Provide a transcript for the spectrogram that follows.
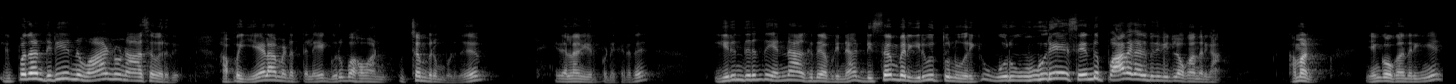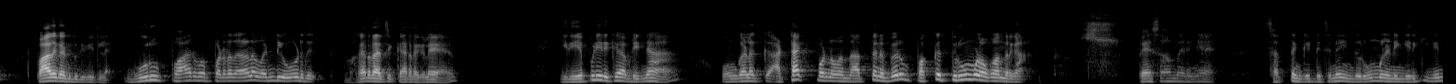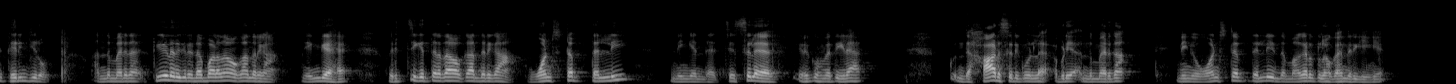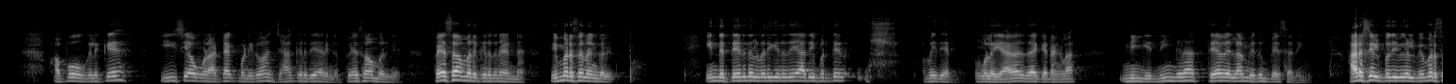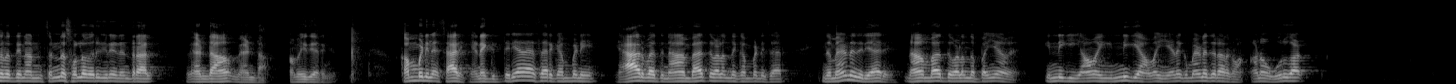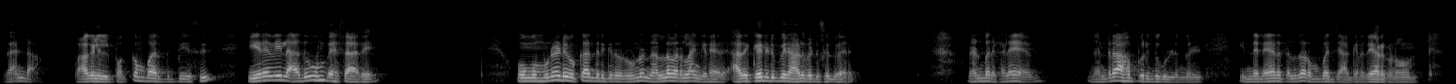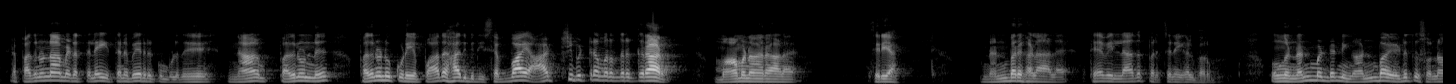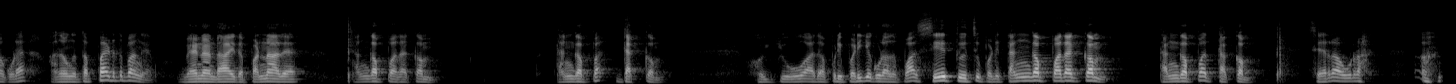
இப்போ தான் திடீர்னு வாழணும்னு ஆசை வருது. அப்போ ஏழாம் இடத்துலே குரு பகவான் உச்சம் பெறும் பொழுது இதெல்லாம் ஏற்படுகிறது. இருந்திருந்து என்ன ஆகுது அப்படின்னா டிசம்பர் இருபத்தொன்று வரைக்கும் ஒரு ஊரே சேர்ந்து பாதகாதிபதி வீட்டில் உட்காந்துருக்கான் கமான் எங்கே உட்காந்துருக்கீங்க பாதகாதிபதி வீட்டில் குரு பார்வைப்படுறதால வண்டி ஓடுது. மகர ராசிக்காரர்களே இது எப்படி இருக்குது அப்படின்னா உங்களுக்கு அட்டாக் பண்ண வந்த அத்தனை பேரும் பக்கத்து ரூமில் உட்காந்துருக்கான் பேசாமல் இருங்க. சத்தம் கெட்டுச்சுன்னா இந்த ரூமில் நீங்கள் இருக்கீங்கன்னு தெரிஞ்சிடும் அந்த மாதிரி தான் கீழே இருக்கிற டப்பாவில் தான் உட்காந்துருக்கான் எங்கே? விருச்சிகத்தில் தான் உட்காந்துருக்கான் ஒன் ஸ்டெப் தள்ளி நீங்கள் இந்த செஸ்ஸில் இருக்கும் பார்த்தீங்களா இந்த ஹார்ஸ் இருக்கும்ல அப்படியே அந்த மாதிரி தான் நீங்கள் ஒன் ஸ்டெப் தள்ளி இந்த மகரத்தில் உட்காந்துருக்கீங்க அப்போது உங்களுக்கு ஈஸியாக உங்களை அட்டாக் பண்ணிடுவான். ஜாக்கிரதையாக இருங்க. பேசாமல் இருங்க. பேசாமல் இருக்கிறதுனா என்ன? விமர்சனங்கள். இந்த தேர்தல் வருகிறது அதை பற்றி உஷ், இருங்க. உங்களை யாராவது எதாவது கேட்டாங்களா? நீங்கள் நீங்களாக தேவையில்லாமல் எதுவும் பேசாதீங்க. அரசியல் பதிவுகள் விமர்சனத்தை நான் என்ன சொல்ல வருகிறேன் என்றால் வேண்டாம் வேண்டாம். அமைதியாக இருங்க. கம்பெனியில் சார் எனக்கு தெரியாதா சார் கம்பெனி யார் பார்த்து நான் பார்த்து வளர்ந்த கம்பெனி சார்? இந்த மேனேஜர் யார்? நான் பார்த்து வளர்ந்த பையன் அவன். இன்றைக்கி அவன் இன்றைக்கி அவன் எனக்கு மேனேஜராக இருக்கலாம் ஆனால் ஒரு கால் வேண்டாம். பகலில் பக்கம் பார்த்து பேசு இரவில் அதுவும் பேசாதே. உங்கள் முன்னாடி உட்காந்துருக்கிறவர் ஒன்றும் நல்லவரெல்லாம் கிடையாது. அதை கேட்டுட்டு போய் நாலு பேர் சொல்லுவார். நண்பர்களே நன்றாக புரிந்து கொள்ளுங்கள். இந்த நேரத்தில் தான் ரொம்ப ஜாக்கிரதையாக இருக்கணும். பதினொன்றாம் இடத்துல இத்தனை பேர் இருக்கும் பொழுது நான் பதினொன்று பதினொன்றுக்குடைய பாதகாதிபதி செவ்வாய் ஆட்சி பெற்று அமர்ந்திருக்கிறார். மாமனாரால் சரியா? நண்பர்களால் தேவையில்லாத பிரச்சனைகள் வரும். உங்கள் நண்பன்ட்டு நீங்கள் அன்பாக எடுத்து சொன்னால் கூட அதை அவங்க தப்பாக எடுத்துப்பாங்க. வேணாண்டா இதை பண்ணாத. தங்கப்பதக்கம் தங்கப்ப தக்கம். ஐயோ அது அப்படி படிக்கக்கூடாதுப்பா. சேர்த்து வச்சு படி. தங்கப்பதக்கம் தங்கப்ப தக்கம். சரிடா விட்றா.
